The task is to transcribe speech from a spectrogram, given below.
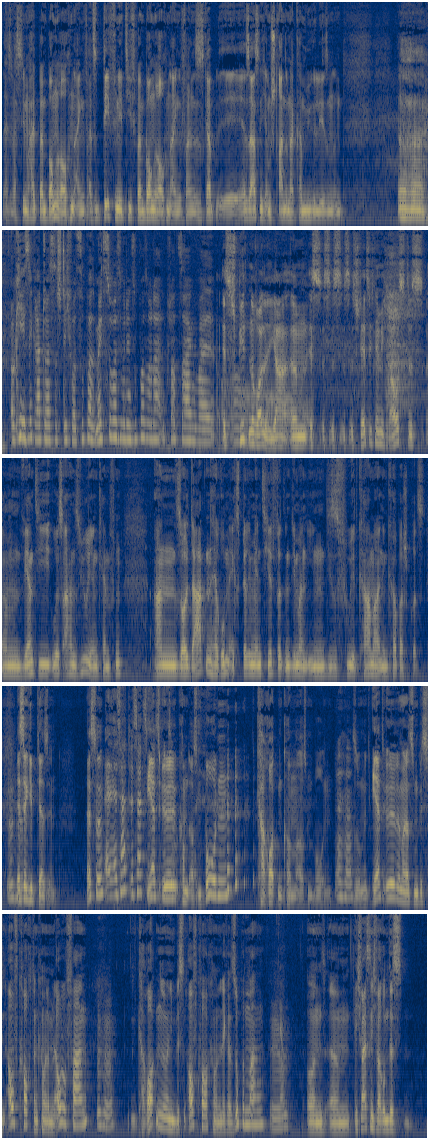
also was dem halt beim Bongrauchen eingefallen, also definitiv beim Bongrauchen eingefallen ist. Es gab, er saß nicht am Strand und hat Camus gelesen und Okay, ich sehe gerade, du hast das Stichwort Super. Möchtest du was über den Supersoldatenplot sagen? Weil. es spielt eine Rolle, ja. Ähm, es, es, es, es, es stellt sich nämlich raus, dass ähm, während die USA in Syrien kämpfen, an Soldaten herumexperimentiert wird, indem man ihnen dieses Fluid Karma in den Körper spritzt. Es ergibt ja Sinn. Weißt du? Äh, Es hat, es hat Erdöl kommt aus dem Boden, Karotten kommen aus dem Boden. So mit Erdöl, wenn man das so ein bisschen aufkocht, dann kann man damit Auto fahren. Karotten, wenn man die ein bisschen aufkocht, kann man lecker Suppe machen. Ja. Und ähm, ich weiß nicht, warum das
